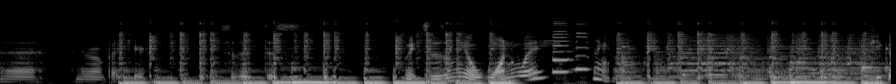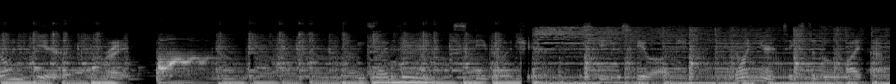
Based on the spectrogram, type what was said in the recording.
I never went back here. So that this. Wait, so there's only a one way? Hang on. If you go in here, right? Inside the ski village here, the ski, the ski lodge. You go in here, it takes to the lighthouse.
